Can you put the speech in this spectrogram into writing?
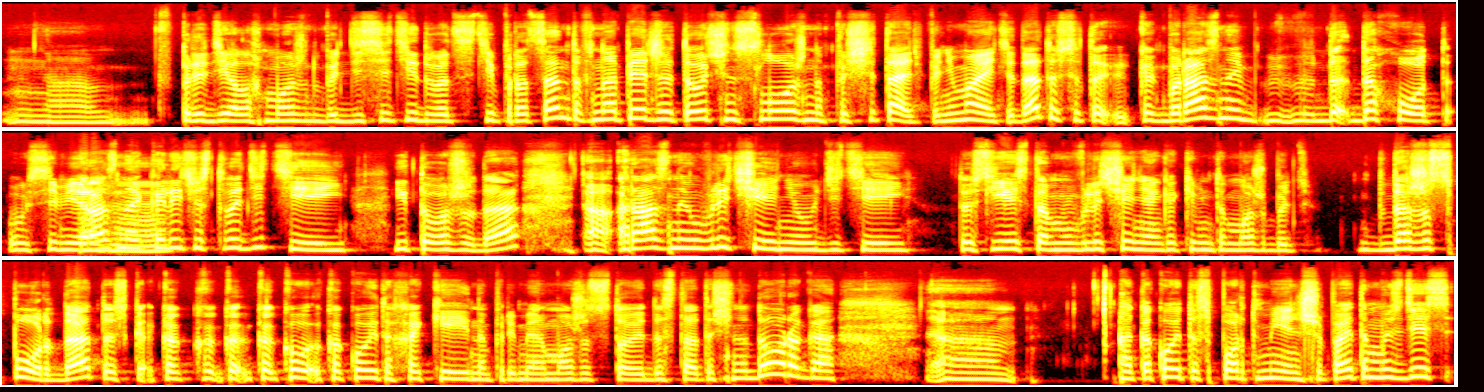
а, в пределах, может быть, 10-20%, но, опять же, это очень сложно посчитать, понимаете, да, то есть это как бы разный доход у семьи, uh-huh. разное количество детей и тоже, да, а, разные увлечения у детей, то есть есть там увлечение каким-то, может быть, даже спорт, да, то есть как, как, какой-то хоккей, например, может стоить достаточно дорого, а, а какой-то спорт меньше. Поэтому здесь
